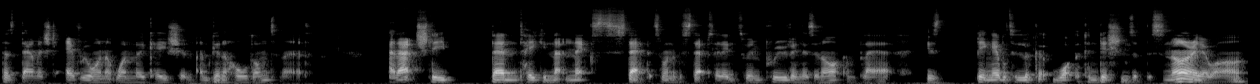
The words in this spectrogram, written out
does damage to everyone at one location. I'm going to hold on to that." And actually, then taking that next step, it's one of the steps I think to improving as an Arkham player is being able to look at what the conditions of the scenario are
